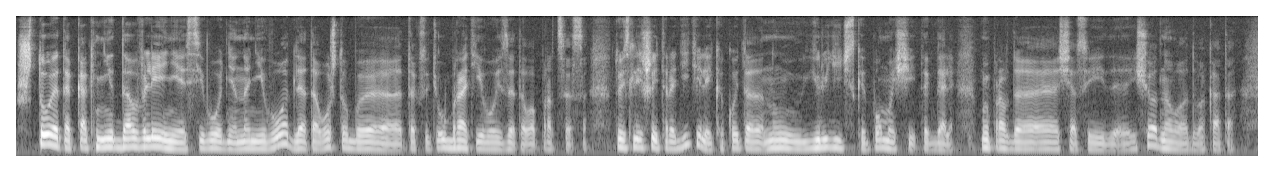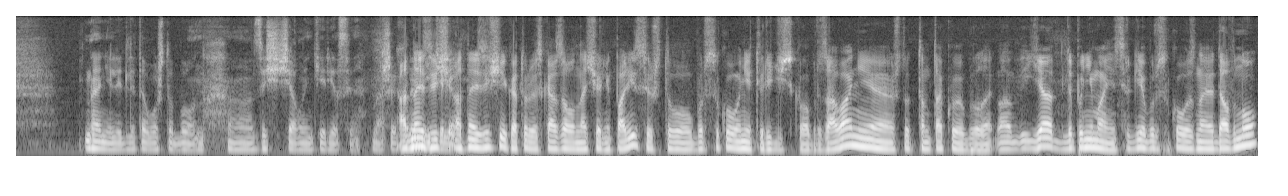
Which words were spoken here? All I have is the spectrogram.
Что это как недавление сегодня на него для того, чтобы, так сказать, убрать его из этого процесса? То есть лишить родителей какой-то, ну, юридической помощи и так далее. Мы, правда, сейчас и еще одного адвоката наняли для того, чтобы он э, защищал интересы наших одна родителей. Из вещей, одна из вещей, которую сказал начальник полиции, что у Барсукова нет юридического образования, что-то там такое было. А, я для понимания Сергея Барсукова знаю давно,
